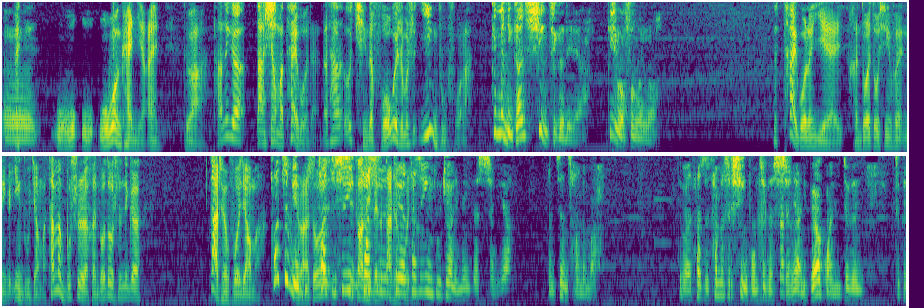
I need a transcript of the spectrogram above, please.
呃，我我我我问看你啊，哎，对吧？他那个大象嘛，泰国的，那他请的佛为什么是印度佛了？根本人家信这个的呀，搿也勿分个咯。那泰国人也很多都信奉那个印度教嘛，他们不是很多都是那个大乘佛教嘛？他这个也不是，他只是西藏那边的大乘佛，教他是印度教里面一个神呀，很正常的嘛，对吧？他是他们是信奉这个神呀，你不要管你这个这个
